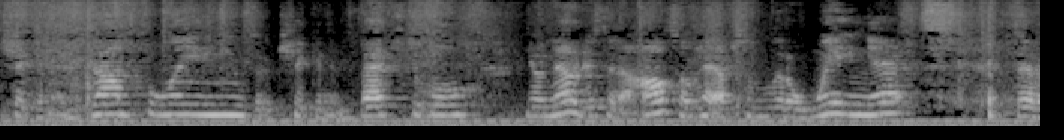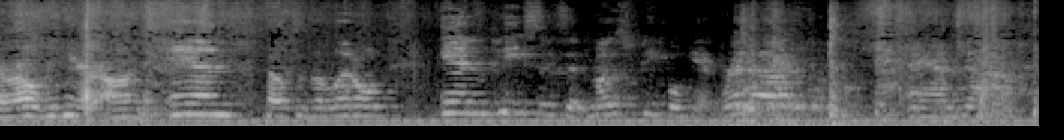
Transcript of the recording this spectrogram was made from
chicken and dumplings or chicken and vegetables. You'll notice that I also have some little wingettes that are over here on the end. Those are the little end pieces that most people get rid of. And uh,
